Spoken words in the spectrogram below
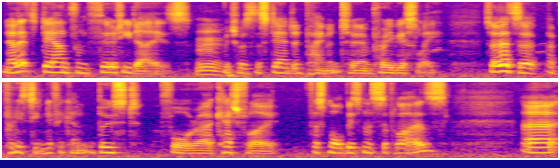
Now, that's down from 30 days, mm. which was the standard payment term previously. So that's a, a pretty significant boost for uh, cash flow for small business suppliers. Uh,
